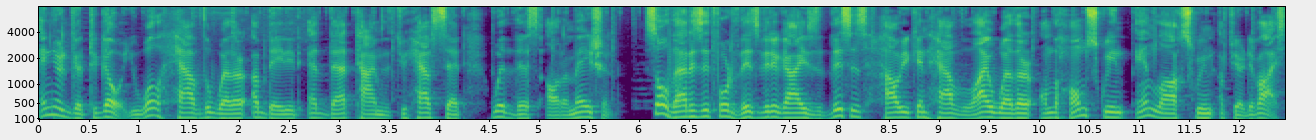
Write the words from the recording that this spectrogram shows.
and you're good to go. You will have the weather updated at that time that you have set with this automation. So that is it for this video guys, this is how you can have live weather on the home screen and lock screen of your device.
